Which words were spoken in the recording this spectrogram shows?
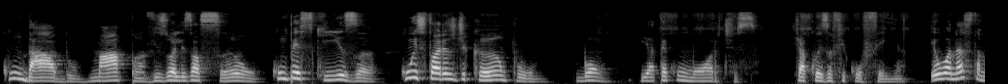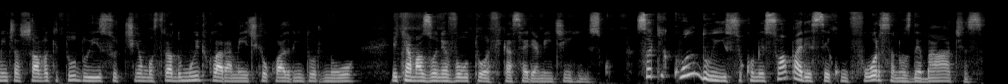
com dado, mapa, visualização, com pesquisa, com histórias de campo, bom, e até com mortes que a coisa ficou feia. Eu honestamente achava que tudo isso tinha mostrado muito claramente que o quadro entornou e que a Amazônia voltou a ficar seriamente em risco. Só que quando isso começou a aparecer com força nos debates,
